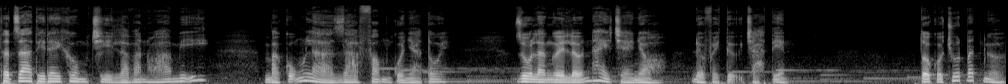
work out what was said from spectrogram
Thật ra thì đây không chỉ là văn hóa Mỹ, Mà cũng là gia phong của nhà tôi. Dù là người lớn hay trẻ nhỏ Đều phải tự trả tiền. Tôi có chút bất ngờ.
